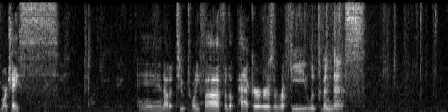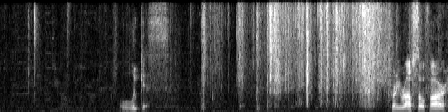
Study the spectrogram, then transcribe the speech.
Ja'Marr Chase. And out of 225 for the Packers, rookie Luke Van Ness. Lukas. Pretty rough so far.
